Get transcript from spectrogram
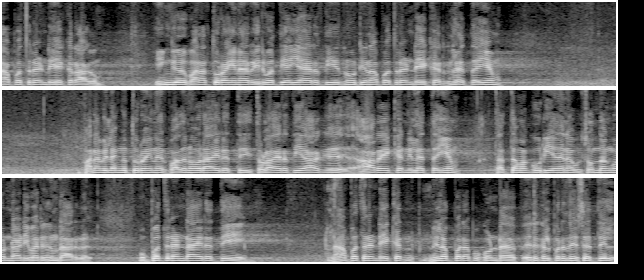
நாற்பத்தி ரெண்டு ஏக்கர் ஆகும். இங்கு வனத்துறையினர் இருபத்தி ஐயாயிரத்தி இருநூற்றி நாற்பத்தி ரெண்டு ஏக்கர் நிலத்தையும் வனவிலங்குத் துறையினர் பதினோராயிரத்தி தொள்ளாயிரத்தி ஆறு ஆறு ஏக்கர் நிலத்தையும் தத்தமக்குரியதென சொந்தம் கொண்டாடி வருகின்றார்கள். முப்பத்தி ரெண்டாயிரத்தி நாற்பத்தி ரெண்டு ஏக்கர் நிலப்பரப்பு கொண்ட பெருகல் பிரதேசத்தில்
